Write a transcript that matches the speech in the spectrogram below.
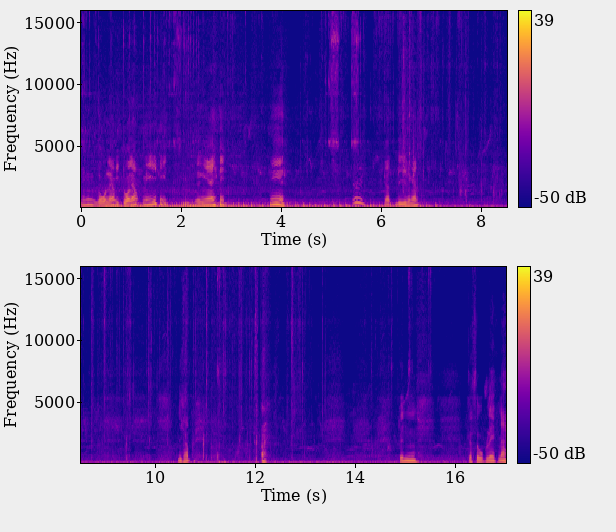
อืม โดนแล้วอีกตัวแล้ว นี่ยังไง นี่กัดดีทั้งนั้น นี่ครับ เป็นกระสูบเล็กนะ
